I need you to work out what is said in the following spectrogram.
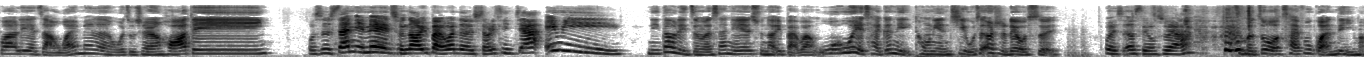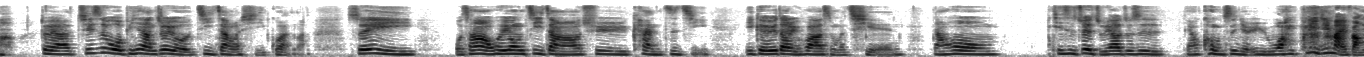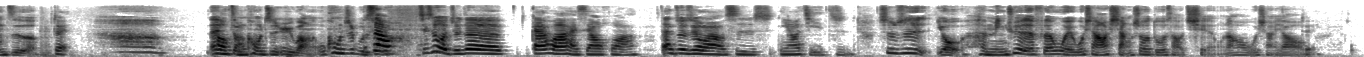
瓜裂枣》歪 melon，我主持人华丁。我是三年内存到一百万的小提琴家 Amy。你到底怎么三年内存到一百万？我我也才跟你同年纪，我是二十六岁，我也是二十六岁啊。怎么做财富管理吗？对啊，其实我平常就有记账的习惯啦，所以我常常会用记账，然后去看自己一个月到底花了什么钱。然后，其实最主要就是你要控制你的欲望。你已经买房子了，对。那你怎么控制欲望了？我控制不住。不是啊，其实我觉得该花还是要花，但最重要的是你要节制。是不是有很明确的氛围？我想要享受多少钱，然后我想要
